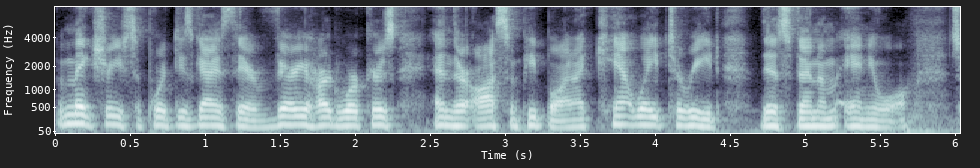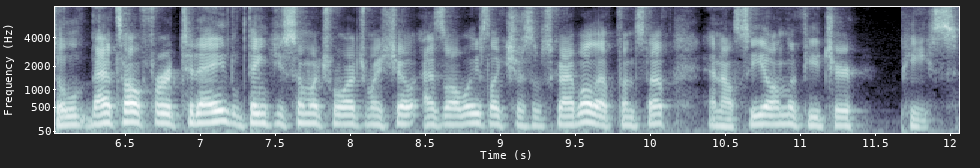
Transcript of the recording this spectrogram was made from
But make sure you support these guys. They're very hard workers and they're awesome people. And I can't wait to read this Venom annual. So that's all for today. Thank you so much for watching my show. As always, like, share, subscribe, all that fun stuff. And I'll see you all in the future. Peace.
